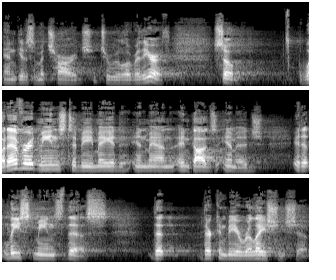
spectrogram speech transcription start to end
and gives him a charge to rule over the earth. So, whatever it means to be made in man in God's image, it at least means this that there can be a relationship,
